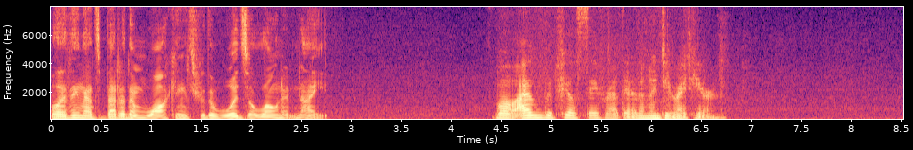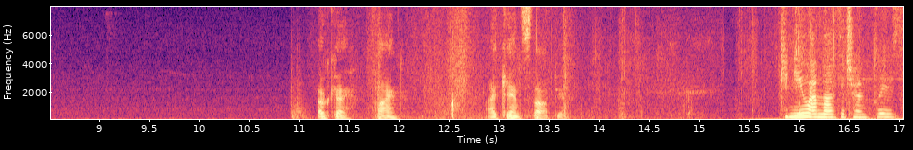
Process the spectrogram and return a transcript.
Well, I think that's better than walking through the woods alone at night. Well, I would feel safer out there than I do right here. Okay, fine. I can't stop you. Can you unlock the trunk, please?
